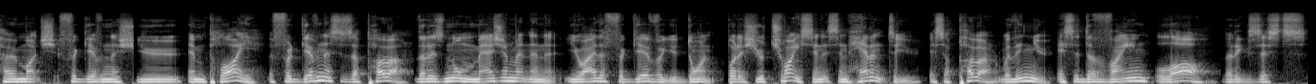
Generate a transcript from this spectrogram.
how much forgiveness you employ. The forgiveness is a power. There is no measurement in it. You either forgive or you don't, but it's your choice and it's inherent to you. It's a power within you. It's a divine law that exists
